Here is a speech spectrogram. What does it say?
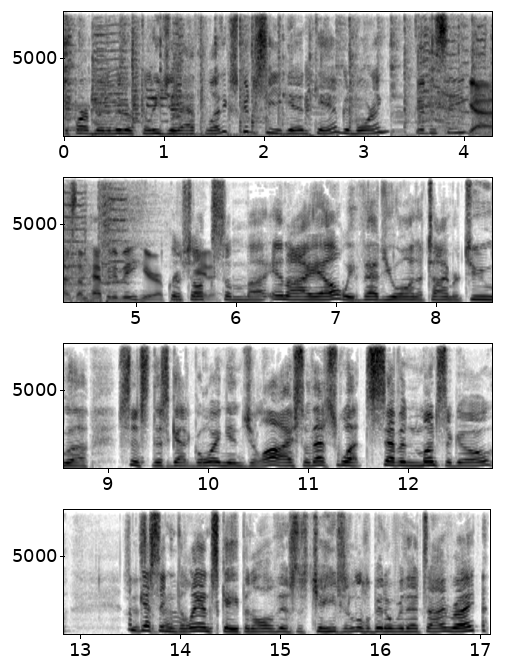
Department of Intercollegiate Athletics. Good to see you again, Kam. Good morning. Good to see you guys. I'm happy to be here. I appreciate it. We're talk some uh, NIL. We've had you on a time or two uh, since this got going in July. So that's what seven months ago. I'm Just guessing about. the landscape and all of this has changed a little bit over that time, right?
